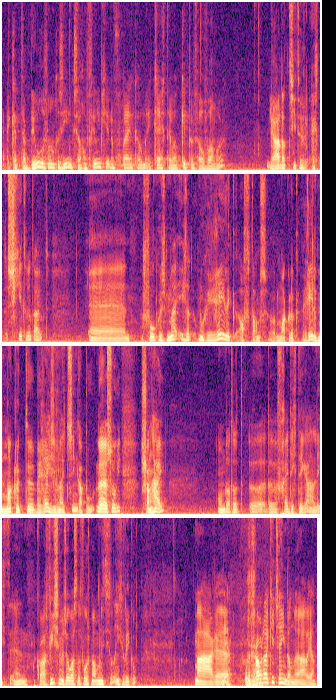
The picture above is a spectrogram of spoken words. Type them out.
Ja, ik heb daar beelden van gezien. Ik zag een filmpje er voorbij komen. Ik kreeg daar wel kippenvel van hoor. Ja, dat ziet er echt schitterend uit. En volgens mij is dat ook nog redelijk, althans makkelijk, redelijk makkelijk te bereizen vanuit Singapore. Eh, sorry, Shanghai. Omdat het er vrij dicht tegenaan ligt. En qua visum en zo was dat volgens mij allemaal niet heel ingewikkeld. Maar Ja. Gaan we daar keertje heen dan, eh, Adriaan?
